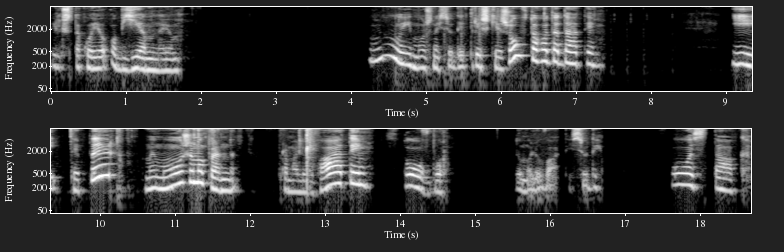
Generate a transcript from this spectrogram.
більш такою об'ємною. Ну і можна сюди трішки жовтого додати. І тепер ми можемо промалювати стовбур, домалювати сюди. Ось так.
